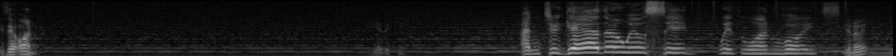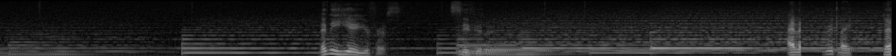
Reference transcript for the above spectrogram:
Is it on? Hear the king. And together we'll sing with one voice. You know it? Let me hear you first. See if you know it. I like it like dun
